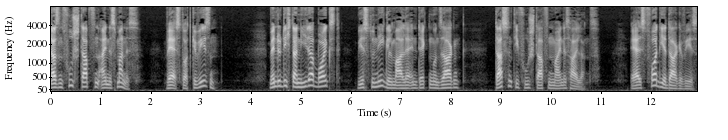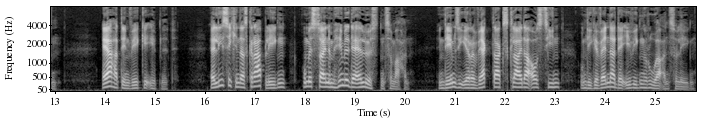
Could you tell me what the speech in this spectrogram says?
da sind Fußstapfen eines Mannes. Wer ist dort gewesen? Wenn du dich da niederbeugst, wirst du Nägelmale entdecken und sagen, das sind die Fußstapfen meines Heilands. Er ist vor dir dagewesen, er hat den Weg geebnet. Er ließ sich in das Grab legen, um es zu einem Himmel der Erlösten zu machen, indem sie ihre Werktagskleider ausziehen, um die Gewänder der ewigen Ruhe anzulegen.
